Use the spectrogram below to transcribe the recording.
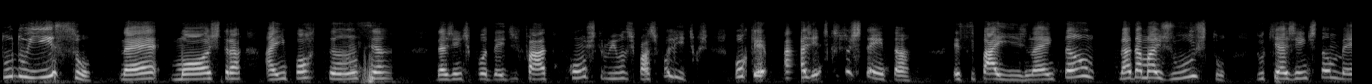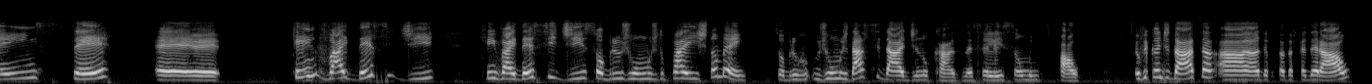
tudo isso né, mostra a importância da gente poder, de fato, construir os espaços políticos. Porque a gente que sustenta esse país, né? Então, nada mais justo do que a gente também ser é, quem vai decidir, quem vai decidir sobre os rumos do país também, sobre os rumos da cidade, no caso, nessa eleição municipal. Eu fui candidata a deputada federal,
